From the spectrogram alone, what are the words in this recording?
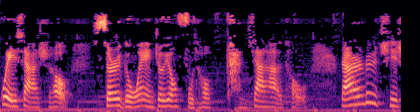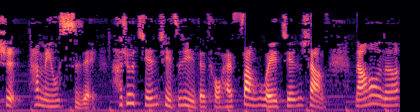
跪下的时候，Sir Gawain 就用斧头砍下他的头。然而绿骑士他没有死诶，他就捡起自己的头还放回肩上。然后呢，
